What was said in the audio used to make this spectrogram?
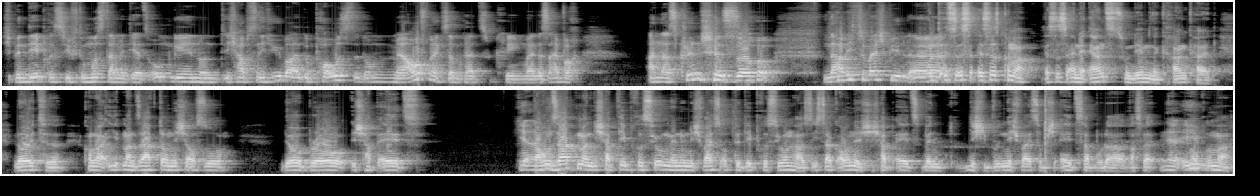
ich bin depressiv, du musst damit jetzt umgehen und ich habe es nicht überall gepostet, um mehr Aufmerksamkeit zu kriegen, weil das einfach anders cringe ist so. Da habe ich zum Beispiel. Äh, und es ist, es ist, guck mal, es ist eine ernstzunehmende Krankheit. Leute, guck mal, man sagt doch nicht auch so, yo, Bro, ich hab AIDS. Ja. Warum sagt man, ich habe Depression, wenn du nicht weißt, ob du Depression hast? Ich sag auch nicht, ich habe AIDS, wenn ich nicht weiß, ob ich AIDS habe oder was ja, auch immer.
